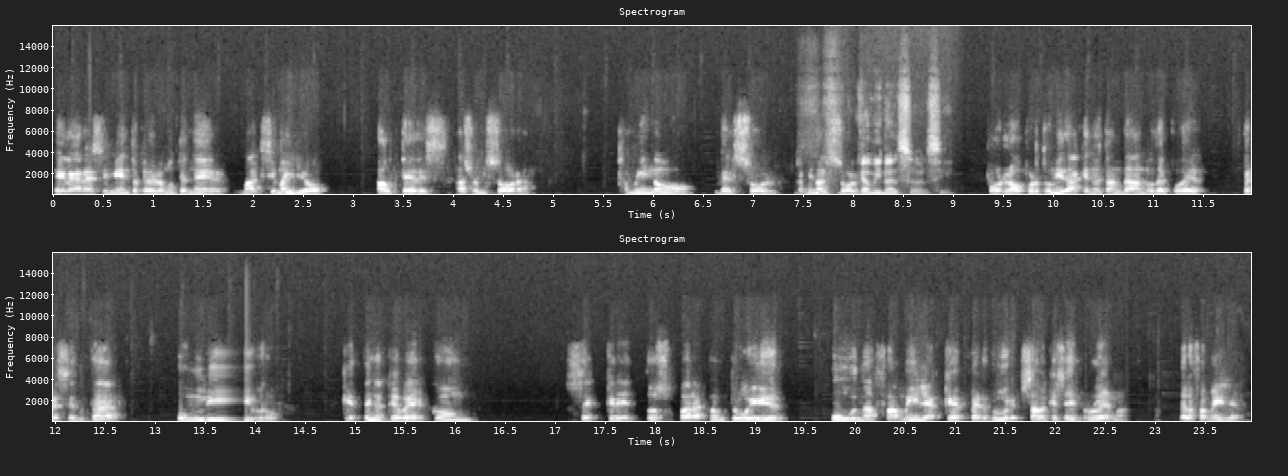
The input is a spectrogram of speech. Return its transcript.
el agradecimiento que debemos tener, Máxima y yo, a ustedes, a su emisora, Camino del Sol, Camino al Sol, Camino al sol, sí. por la oportunidad que nos están dando de poder presentar un libro que tenga que ver con secretos para construir una familia que perdure. ¿Sabe qué ese es el problema de la familia?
